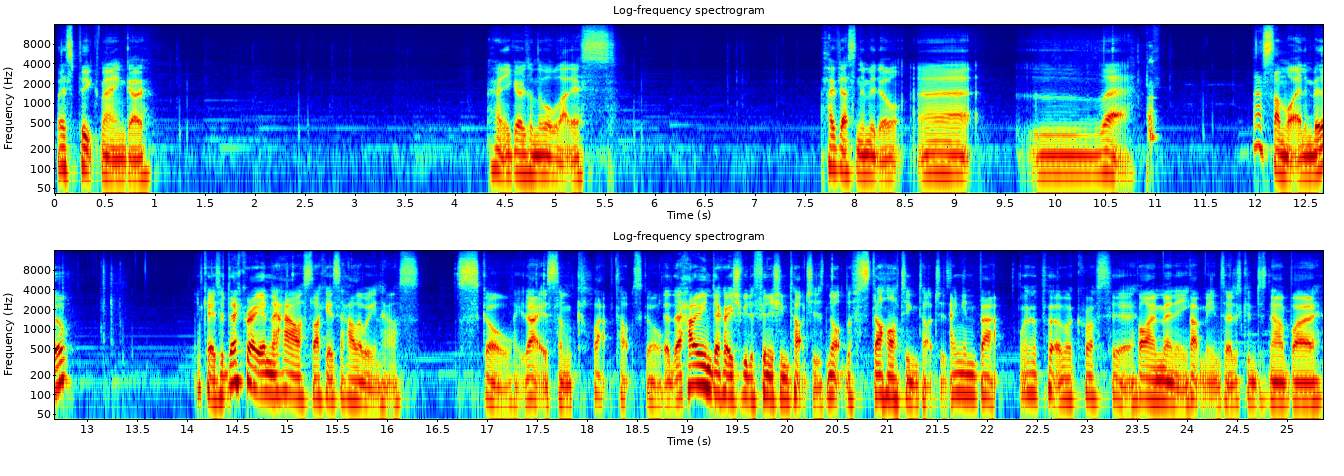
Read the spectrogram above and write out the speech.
Where's Spook Man go? Apparently he goes on the wall like this. I hope that's in the middle. Uh, there. That's somewhat in the middle. Okay, so decorating the house like it's a Halloween house. Skull. That is some clapped up skull. The Halloween decoration should be the finishing touches, not the starting touches. Hanging bat. We're going to put them across here. Buy many. That means I just can just now buy...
